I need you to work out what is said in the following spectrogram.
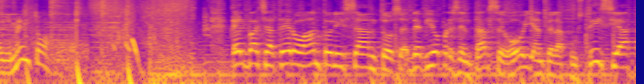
alimento. El bachatero Anthony Santos debió presentarse hoy ante la justicia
